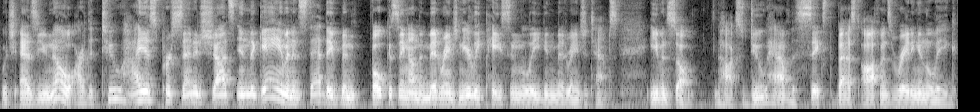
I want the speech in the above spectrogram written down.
which, as you know, are the two highest percentage shots in the game. And instead, they've been focusing on the mid range, nearly pacing the league in mid range attempts. Even so, the Hawks do have the sixth best offensive rating in the league,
